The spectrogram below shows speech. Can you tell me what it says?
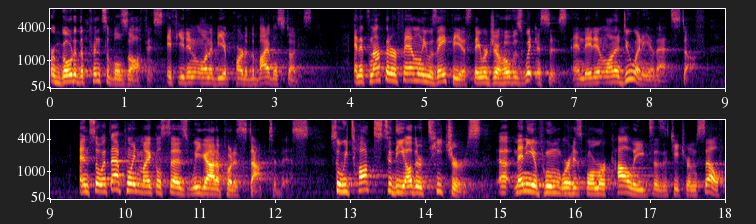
or go to the principal's office if you didn't want to be a part of the Bible studies. And it's not that her family was atheists, they were Jehovah's Witnesses, and they didn't want to do any of that stuff. And so at that point, Michael says, We got to put a stop to this. So he talks to the other teachers, uh, many of whom were his former colleagues as a teacher himself,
